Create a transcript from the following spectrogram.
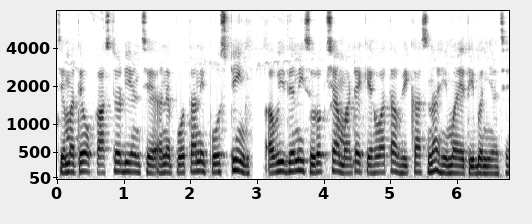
જેમાં તેઓ કાસ્ટડિયન છે અને પોતાની પોસ્ટિંગ અવિધેની સુરક્ષા માટે કહેવાતા વિકાસના હિમાયતી બન્યા છે.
